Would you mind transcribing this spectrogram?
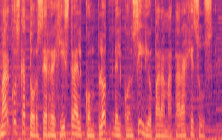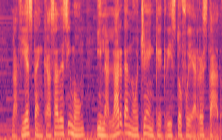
Marcos 14 registra el complot del concilio para matar a Jesús, la fiesta en casa de Simón y la larga noche en que Cristo fue arrestado.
